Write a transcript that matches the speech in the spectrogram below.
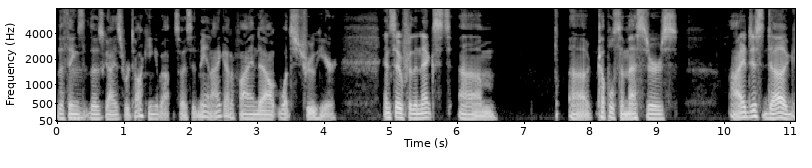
the things mm. that those guys were talking about. So I said, man, I got to find out what's true here. And so for the next um, uh, couple semesters, I just dug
